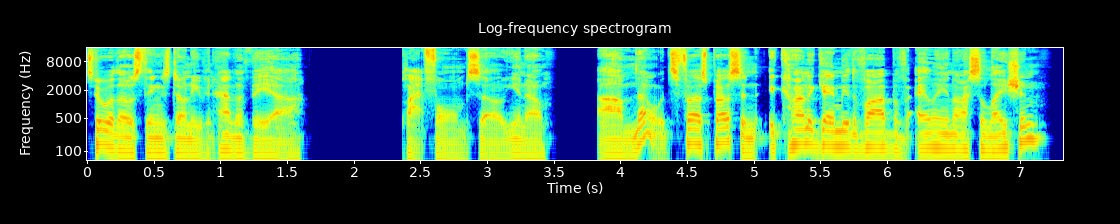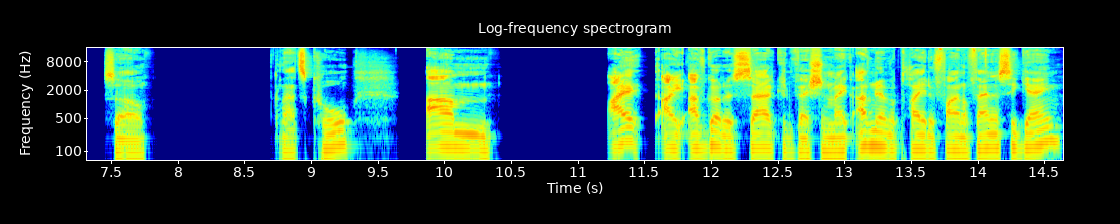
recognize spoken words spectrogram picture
two of those things don't even have a VR platform, so you know, um, no, it's first person. It kind of gave me the vibe of Alien Isolation, so that's cool. Um, I, I I've got a sad confession to make. I've never played a Final Fantasy game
